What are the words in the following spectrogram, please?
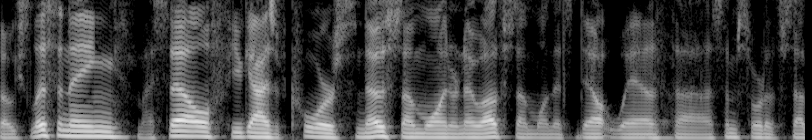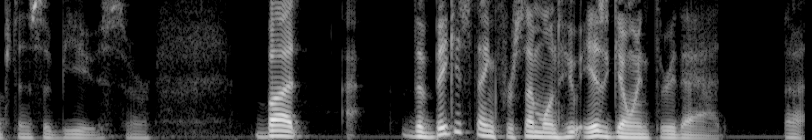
folks listening, myself, you guys, of course, know someone or know of someone that's dealt with uh, some sort of substance abuse. Or, but uh, the biggest thing for someone who is going through that, uh,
